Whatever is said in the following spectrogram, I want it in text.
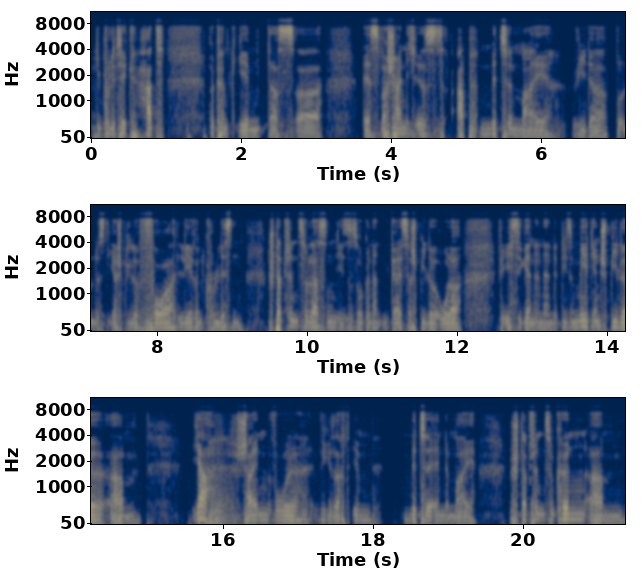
die Politik hat bekannt gegeben, dass äh, es wahrscheinlich ist, ab Mitte Mai wieder Bundesligaspiele vor leeren Kulissen stattfinden zu lassen. Diese sogenannten Geisterspiele oder wie ich sie gerne nenne, diese Medienspiele. Ähm, ja, scheinen wohl, wie gesagt, im Mitte, Ende Mai stattfinden zu können. Ähm,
